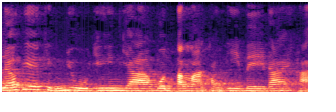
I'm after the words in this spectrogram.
แล้วพี่เอถึงอยู่ยืนยาวบนตลาดของ eBay ได้ค่ะ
